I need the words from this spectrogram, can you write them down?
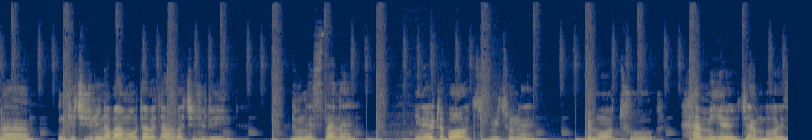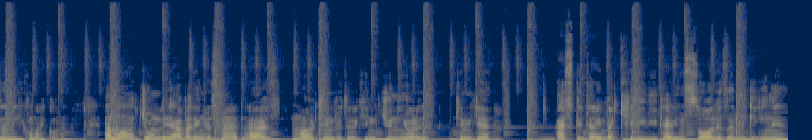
و اینکه چجوری اینا به هم مرتبطن و چجوری دونستن این ارتباط می‌تونه به ما تو همه جنبه های زندگی کمک کنه. اما جمله اول این قسمت از مارتین لوتر کینگ جونیوره که میگه اصلی ترین و کلیدی ترین سوال زندگی اینه.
